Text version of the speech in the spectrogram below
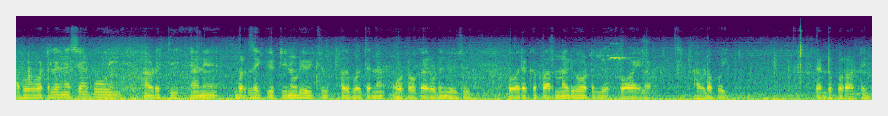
അപ്പോൾ ഹോട്ടൽ അന്വേഷിച്ചാൽ പോയി. അവിടെ എത്തി. ഞാൻ ഇവിടുത്തെ സെക്യൂരിറ്റിനോട് ചോദിച്ചു. അതുപോലെ തന്നെ ഓട്ടോക്കാരോടും ചോദിച്ചു. അപ്പോൾ അവരൊക്കെ പറഞ്ഞ ഒരു ഹോട്ടലിൽ പോയാലാണ് അവിടെ പോയി. രണ്ട് പൊറോട്ടയും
